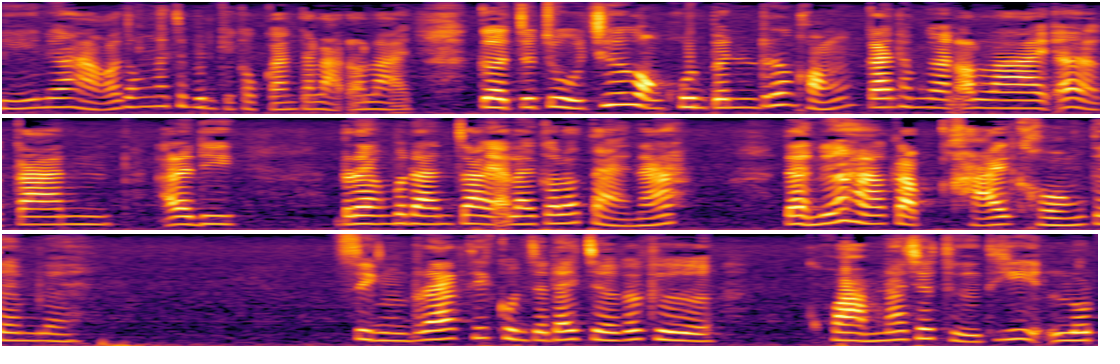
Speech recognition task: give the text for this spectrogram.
นี้เนื้อหาก็ต้องน่าจะเป็นเกี่ยวกับการตลาดออนไลน์ เกิดจู่ๆชื่อของคุณเป็นเรื่องของการทำงานออนไลน์เออการอะไรดีแรงบันดาลใจอะไรก็แล้วแต่นะ แต่เนื้อหากับขายของเต็มเลย สิ่งแรกที่คุณจะได้เจอก็คือ ความน่าเชื่อถือที่ลด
